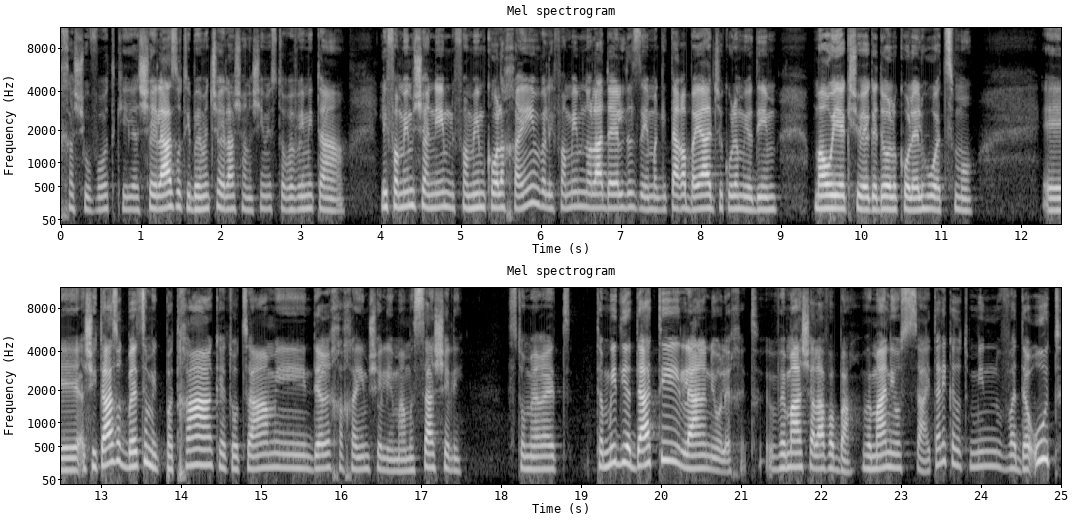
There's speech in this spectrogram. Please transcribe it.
חשובות, כי השאלה הזאת היא באמת שאלה שאנשים מסתובבים איתה לפעמים שנים, לפעמים כל החיים, ולפעמים נולד הילד הזה עם הגיטרה ביד, שכולם יודעים מה הוא יהיה כשהוא יהיה גדול, כולל הוא עצמו. אה, השיטה הזאת בעצם התפתחה כתוצאה מדרך החיים שלי, מהמסע שלי. זאת אומרת, תמיד ידעתי לאן אני הולכת, ומה השלב הבא, ומה אני עושה. הייתה לי כזאת מין ודאות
